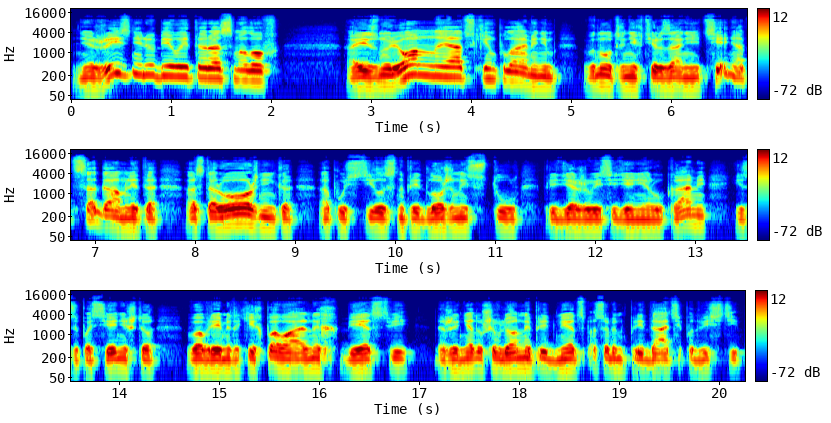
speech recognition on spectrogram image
Не жизнелюбивый Тарас Малов, а изнуренный адским пламенем — внутренних терзаний тень отца Гамлета осторожненько опустилась на предложенный стул, придерживая сиденье руками из опасений, что во время таких повальных бедствий даже неодушевленный предмет способен предать и подвести.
